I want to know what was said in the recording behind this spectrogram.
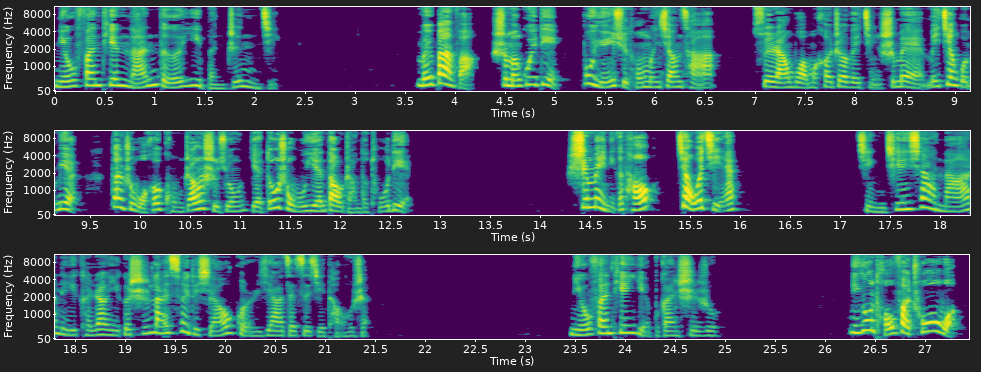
牛翻天难得一本正经。没办法，师门规定不允许同门相残。虽然我们和这位景师妹没见过面，但是我和孔张师兄也都是无言道长的徒弟。师妹你个头，叫我姐！景千夏哪里肯让一个十来岁的小鬼压在自己头上？牛翻天也不甘示弱。你用头发戳我，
